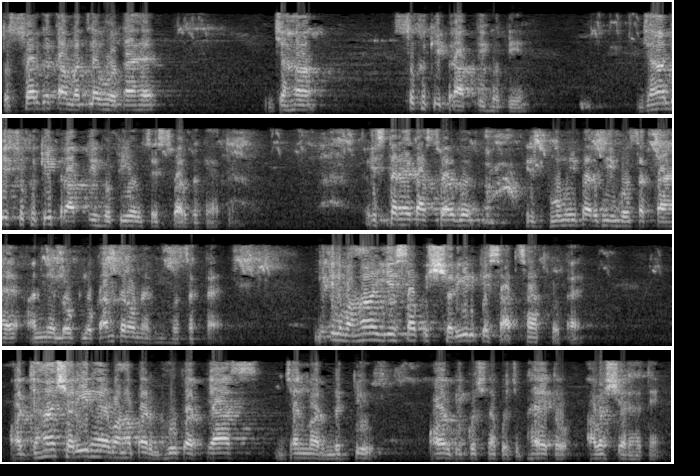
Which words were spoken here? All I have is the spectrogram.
तो स्वर्ग का मतलब होता है जहाँ सुख की प्राप्ति होती है। जहाँ भी सुख की प्राप्ति होती है, उसे स्वर्ग कहते हैं। तो इस तरह का स्वर्ग इस भूमि पर भी हो सकता है, अन्य लोक लोकांतरों में भी हो सकता है। लेकिन वहाँ ये सब शरीर के साथ साथ होता है। और जहाँ शरीर है, वहाँ पर भूख और प्यास, जन्म और मृत्यु और भी कुछ ना कुछ भय तो अवश्य रहते हैं।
